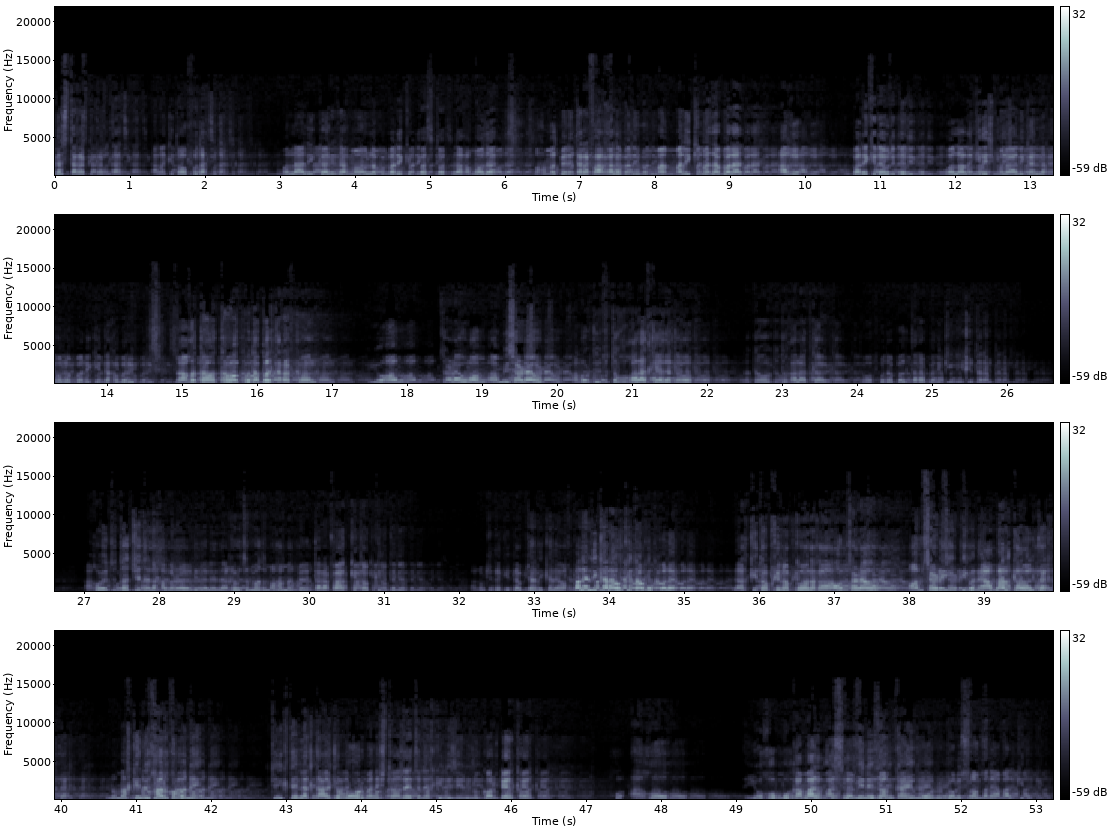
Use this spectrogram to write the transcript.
غس طرف کول داسې حالانکه طواف خدا سي مولا علي قاری رحمه الله په باره کې بس تو دغه موده محمد بن طرفه غالبا امام مالکی مذهب ولا هغه باره کې دا ورېدلې والله لکه دې شمال علي کریم رحم الله باره کې دا خبرې نو هغه توقع په دبل طرف کول یو هم سړی و هم امي سړی و هغه ورته ته خو غلط کړی دا ته دا ته ورته ته غلط کاوه ته خو د بل طرف باندې کیږي خي طرف باندې هغه ته ته چې ته خبره لیدلې دا هغه ته محمد بن طرفه کتاب کې لیدلې هغه چې د کتاب چا لیکل او خپل لیکل او کتاب خپل دا کتاب خلاف کول هغه هم سره هم سره دی باندې عمل کول ځکه نو مخکنی خلکو باندې ټیک ته لک تعجب اور بنشتاده ته مخکنی ذهنونو کار ډیر کول خو هغه یو خو مکمل اسلامی نظام قائم وو نو ټول اسلام باندې عمل کیده کنه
